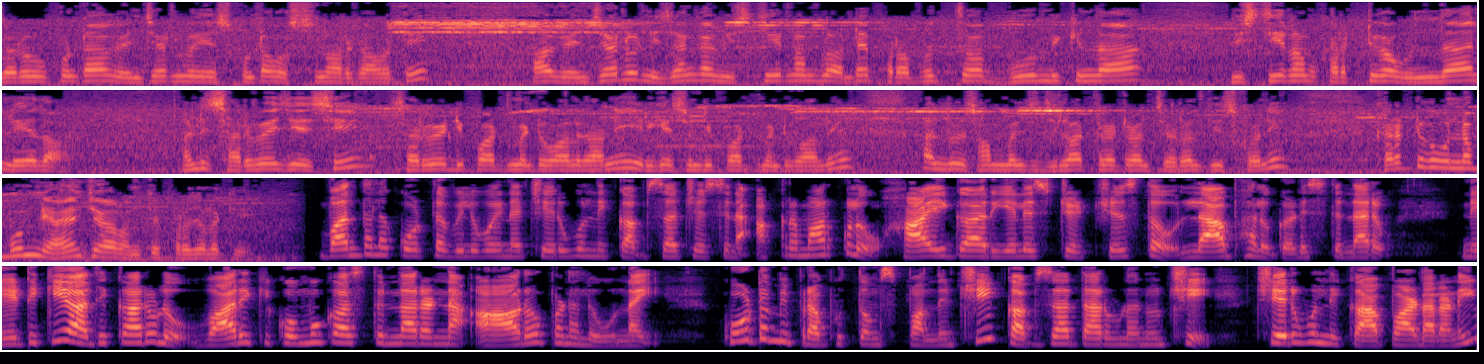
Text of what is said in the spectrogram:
జరుగుకుంటా వెంచర్లు వేసుకుంటా వస్తున్నారు కాబట్టి ఆ వెంచర్లు నిజంగా విస్తీర్ణంలో అంటే ప్రభుత్వ భూమి కింద విస్తీర్ణం కరెక్ట్గా ఉందా లేదా అని సర్వే చేసి సర్వే డిపార్ట్మెంట్ వాళ్ళు కానీ ఇరిగేషన్ డిపార్ట్మెంట్ వాళ్ళు అందుకు సంబంధించి జిల్లా కలెక్టర్ వాళ్ళు చర్యలు తీసుకొని కరెక్ట్గా ఉన్న భూమి న్యాయం చేయాలంతే ప్రజలకి. వందల కోట్ల విలువైన చెరువుల్ని కబ్జా చేసిన అక్రమార్కులు హాయిగా రియల్ ఎస్టేట్ చేస్తూ లాభాలు గడిస్తున్నారు. నేటికీ అధికారులు వారికి కొమ్ము కాస్తున్నారన్న ఆరోపణలు ఉన్నాయి. కూటమి ప్రభుత్వం స్పందించి కబ్జాదారుల నుంచి చెరువుల్ని కాపాడాలని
